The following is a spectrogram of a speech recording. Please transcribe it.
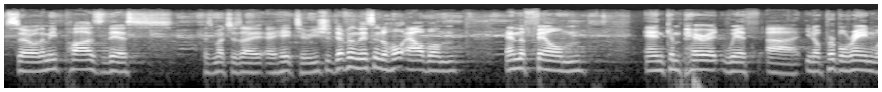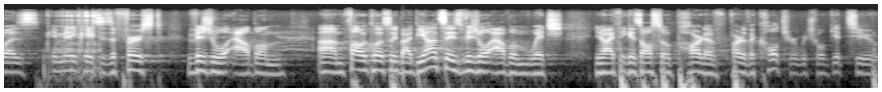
so let me pause this as much as I, I hate to. You should definitely listen to the whole album and the film and compare it with, uh, you know, Purple Rain was in many cases the first visual album um, followed closely by Beyonce's visual album, which you know I think is also part of part of the culture, which we'll get to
